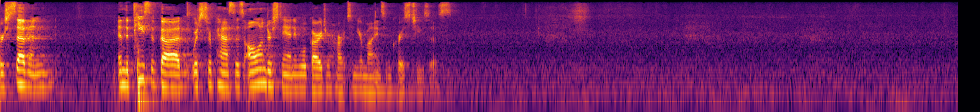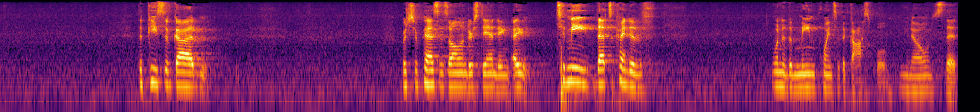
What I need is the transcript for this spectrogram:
verse 7 And the peace of God, which surpasses all understanding, will guard your hearts and your minds in Christ Jesus. The peace of God, which surpasses all understanding. I, to me, that's kind of one of the main points of the gospel, you know, is that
